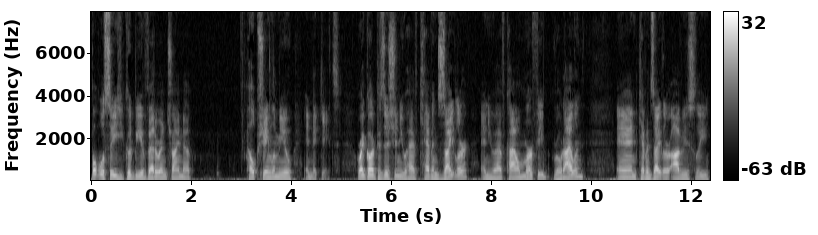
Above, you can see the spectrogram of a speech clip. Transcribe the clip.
But we'll see. He could be a veteran trying to help Shane Lemieux and Nick Gates. Right guard position, you have Kevin Zeitler and you have Kyle Murphy, Rhode Island. And Kevin Zeitler, obviously,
